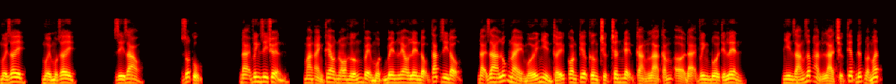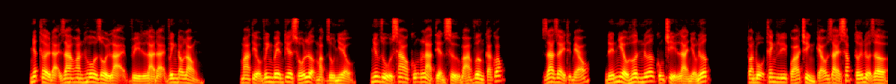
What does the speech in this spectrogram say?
mười giây, mười một giây. Dì dao rốt cục, đại vinh di chuyển, màn ảnh theo nó hướng về một bên leo lên động tác di động. Đại gia lúc này mới nhìn thấy con kia cương trực chân nện càng là cắm ở đại vinh đôi tiến lên. Nhìn dáng dấp hẳn là trực tiếp đứt đoạn mất. Nhất thời đại gia hoan hô rồi lại vì là đại vinh đau lòng. Mà tiểu vinh bên kia số lượng mặc dù nhiều, nhưng dù sao cũng là tiền sử bá vương cá cóc. Da dày thịt béo, đến nhiều hơn nữa cũng chỉ là nhiều nước toàn bộ thanh ly quá trình kéo dài sắp tới nửa giờ,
